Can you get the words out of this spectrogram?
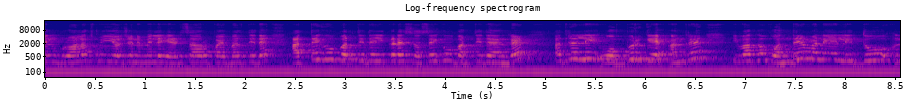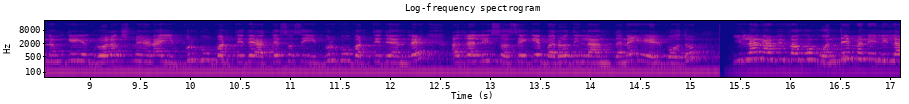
ಏನು ಗೃಹಲಕ್ಷ್ಮಿ ಯೋಜನೆ ಮೇಲೆ ಎರಡು ಸಾವಿರ ರೂಪಾಯಿ ಬರ್ತಿದೆ. ಅತ್ತೆಗೂ ಬರ್ತಿದೆ, ಈ ಕಡೆ ಸೊಸೆಗೂ ಬರ್ತಿದೆ ಅಂದರೆ ಅದರಲ್ಲಿ ಒಬ್ಬರಿಗೆ ಅಂದರೆ ಇವಾಗ ಒಂದೇ ಮನೆಯಲ್ಲಿದ್ದು ನಮಗೆ ಗೃಹಲಕ್ಷ್ಮಿ ಹಣ ಇಬ್ರಿಗೂ ಬರ್ತಿದೆ ಅತ್ತೆ ಸೊಸೆ ಇಬ್ರಿಗೂ ಬರ್ತಿದೆ ಅಂದರೆ ಅದರಲ್ಲಿ ಸೊಸೆಗೆ ಬರೋದಿಲ್ಲ ಅಂತಲೇ ಹೇಳ್ಬೋದು. ಇಲ್ಲ, ನಾವಿವಾಗ ಒಂದೇ ಮನೆಯಲ್ಲಿಲ್ಲ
